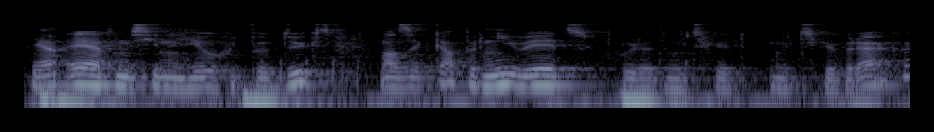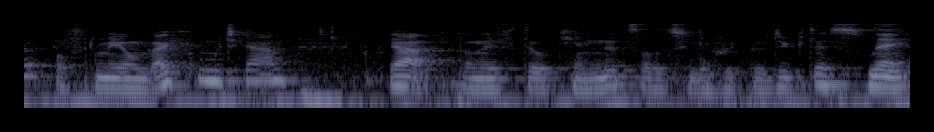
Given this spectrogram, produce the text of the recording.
Ja. Je hebt misschien een heel goed product, maar als de kapper niet weet hoe dat moet, moet gebruiken of ermee om weg moet gaan, ja, dan heeft het ook geen nut dat het een goed product is. Nee.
